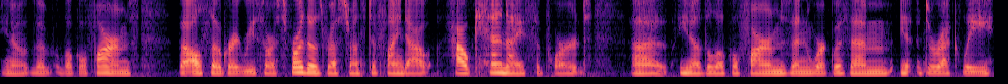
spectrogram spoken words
you know, the local farms, but also a great resource for those restaurants to find out how can I support, uh, you know, the local farms and work with them directly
